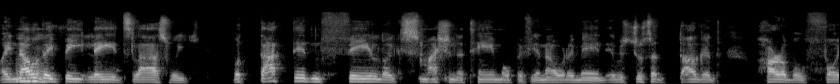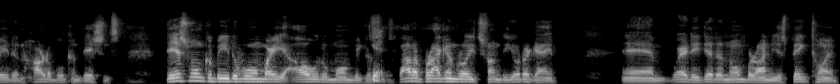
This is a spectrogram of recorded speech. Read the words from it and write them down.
I know Mhm. they beat Leeds last week, but that didn't feel like smashing a team up, if you know what I mean. It was just a dogged, horrible fight and horrible conditions. This one could be the one where you owe them one because Yeah. there's a lot of bragging rights from the other game, um, where they did a number on you big time.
